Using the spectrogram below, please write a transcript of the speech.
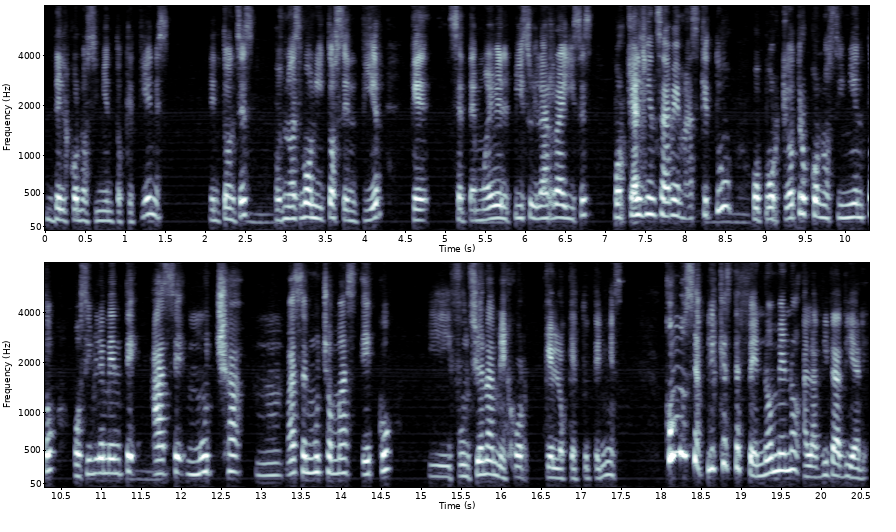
del conocimiento que tienes. Entonces, pues no es bonito sentir que se te mueve el piso y las raíces porque alguien sabe más que tú o porque otro conocimiento posiblemente hace mucha mm, hace mucho más eco y funciona mejor que lo que tú tenías. ¿Cómo se aplica este fenómeno a la vida diaria?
